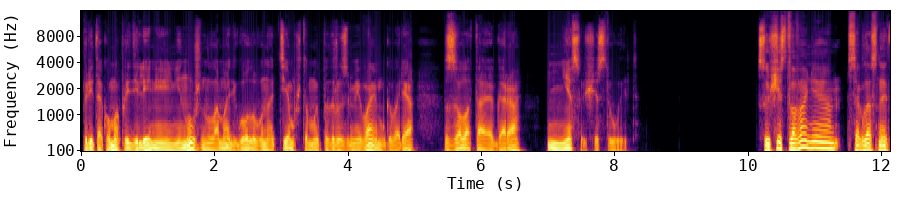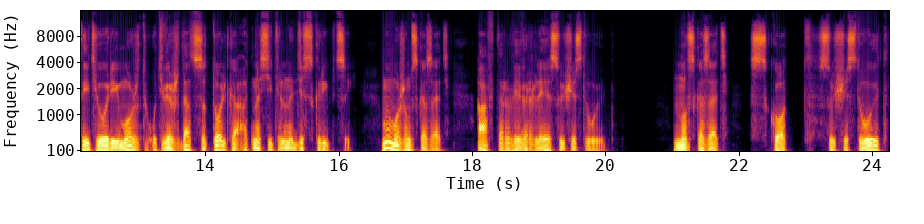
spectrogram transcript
При таком определении не нужно ломать голову над тем, что мы подразумеваем, говоря «золотая гора не существует». Существование, согласно этой теории, может утверждаться только относительно дескрипций. Мы можем сказать «автор Веверлея существует», но сказать «Скотт существует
